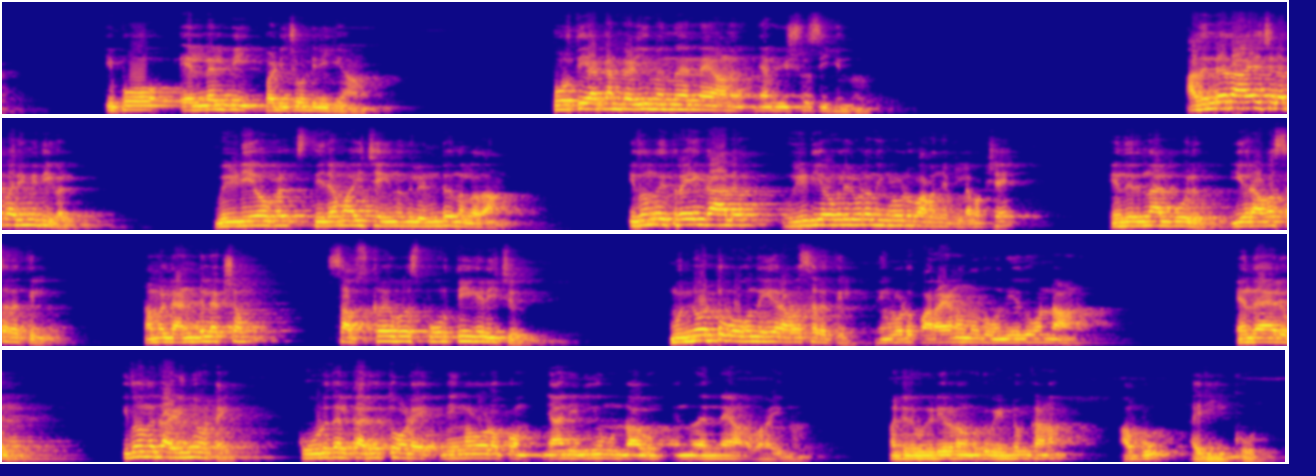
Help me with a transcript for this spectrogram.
ഇപ്പോൾ എൽ എൽ ബി പഠിച്ചുകൊണ്ടിരിക്കുകയാണ്. പൂർത്തിയാക്കാൻ കഴിയുമെന്ന് തന്നെയാണ് ഞാൻ വിശ്വസിക്കുന്നത്. അതിന്റെതായ ചില പരിമിതികൾ വീഡിയോകൾ സ്ഥിരമായി ചെയ്യുന്നതിലുണ്ട് എന്നുള്ളതാണ്. ഇതൊന്നും ഇത്രയും കാലം വീഡിയോകളിലൂടെ നിങ്ങളോട് പറഞ്ഞിട്ടില്ല. പക്ഷേ എന്നിരുന്നാൽ പോലും ഈ ഒരു അവസരത്തിൽ നമ്മൾ രണ്ട് ലക്ഷം സബ്സ്ക്രൈബേഴ്സ് പൂർത്തീകരിച്ച് മുന്നോട്ട് പോകുന്ന ഈ ഒരു അവസരത്തിൽ നിങ്ങളോട് പറയണമെന്ന് തോന്നിയത് കൊണ്ടാണ്. എന്തായാലും ഇതൊന്ന് കഴിഞ്ഞോട്ടെ. കൂടുതൽ കരുത്തോടെ നിങ്ങളോടൊപ്പം ഞാൻ ഇനിയും ഉണ്ടാകും എന്ന് തന്നെയാണ് പറയുന്നത്. മറ്റൊരു വീഡിയോയിൽ നമുക്ക് വീണ്ടും കാണാം. അബു അരീക്കോട്.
